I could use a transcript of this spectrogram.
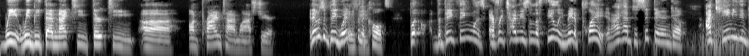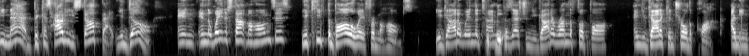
we we beat them 19-13 uh, on prime time last year, and it was a big win for the Mhm. Colts. But the big thing was every time he was on the field, he made a play, and I had to sit there and go, "I can't even be mad because how do you stop that? You don't." And and the way to stop Mahomes is you keep the ball away from Mahomes. You got to win the time of possession. You got to run the football, and you got to control the clock. I mean,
